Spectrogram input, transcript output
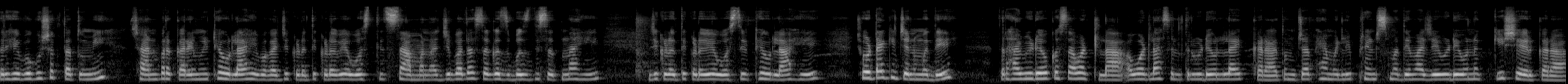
तर हे बघू शकता तुम्ही छान प्रकारे मी ठेवलं आहे बघा. जिकडं तिकडं व्यवस्थित सामान अजिबात असं गजबज दिसत नाही. जिकडं तिकडं व्यवस्थित ठेवलं आहे छोट्या किचनमध्ये तर हा व्हिडिओ कसा वाटला आवडला असेल तर व्हिडिओ लाईक करा. तुमच्या फॅमिली फ्रेंड्समध्ये माझे व्हिडिओ नक्की शेअर करा.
